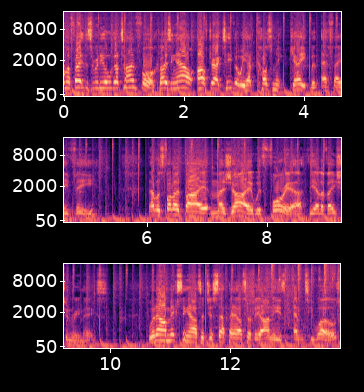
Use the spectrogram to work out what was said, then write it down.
I'm afraid that's really all we've got time for. Closing out, after Activa, we had Cosmic Gate with FAV. That was followed by Majai with Phoria, the Elevation remix. We're now mixing out a Giuseppe Ottaviani's Empty World.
